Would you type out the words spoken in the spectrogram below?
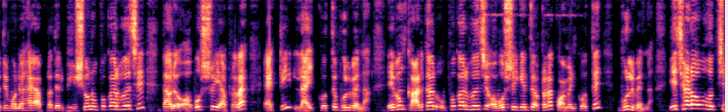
যদি মনে হয় আপনাদের ভীষণ উপকার হয়েছে, তাহলে অবশ্যই আপনারা একটি লাইক করতে ভুলবেন না। এবং কার কার উপকার হয়েছে অবশ্যই কিন্তু আপনারা কমেন্ট করতে ভুলবেন না। এছাড়াও হচ্ছে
